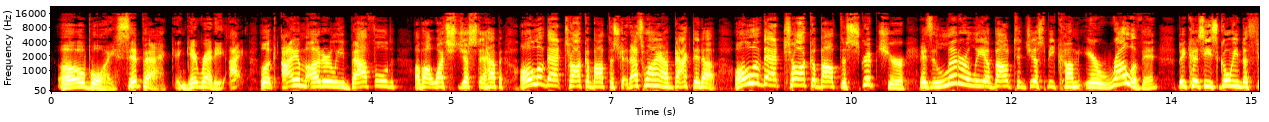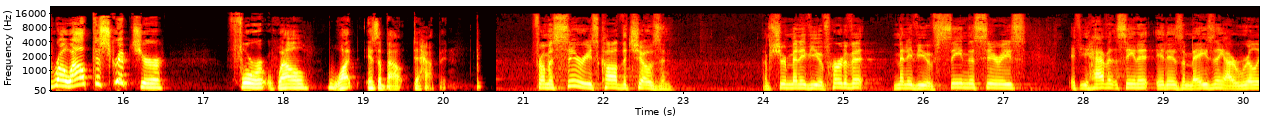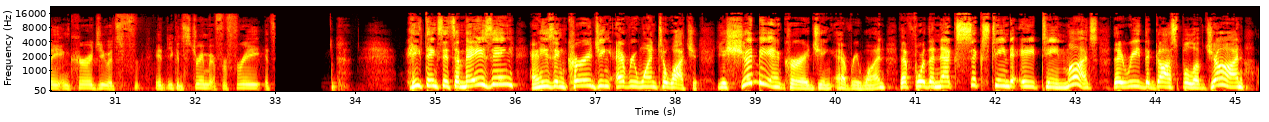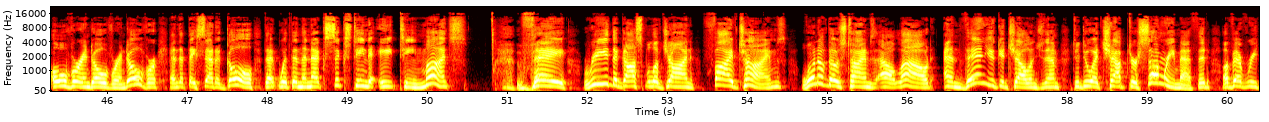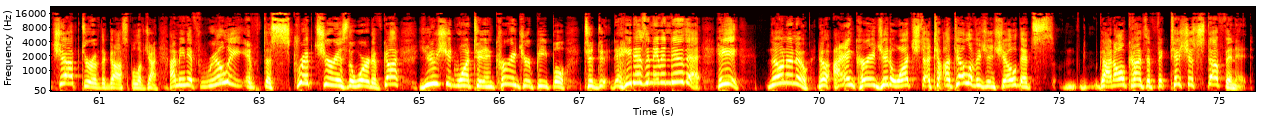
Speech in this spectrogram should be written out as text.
Oh boy, sit back and get ready. I look, I am utterly baffled about what's just to happen. All of that talk about the that's why I backed it up. All of that talk about the scripture is literally about to just become irrelevant because he's going to throw out the scripture for well, what is about to happen. From a series called The Chosen. I'm sure many of you have heard of it. Many of you have seen this series. If you haven't seen it, it is amazing. I really encourage you. It's it, you can stream it for free. It's he thinks it's amazing and he's encouraging everyone to watch it. You should be encouraging everyone that for the next 16 to 18 months, they read the Gospel of John over and over and over, and that they set a goal that within the next 16 to 18 months, they read the Gospel of John five times, one of those times out loud, and then you could challenge them to do a chapter summary method of every chapter of the Gospel of John. I mean, if really, if the scripture is the word of God, you should want to encourage your people to do, he doesn't even do that. He, no, no, no, no. I encourage you to watch a, t- a television show that's got all kinds of fictitious stuff in it.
